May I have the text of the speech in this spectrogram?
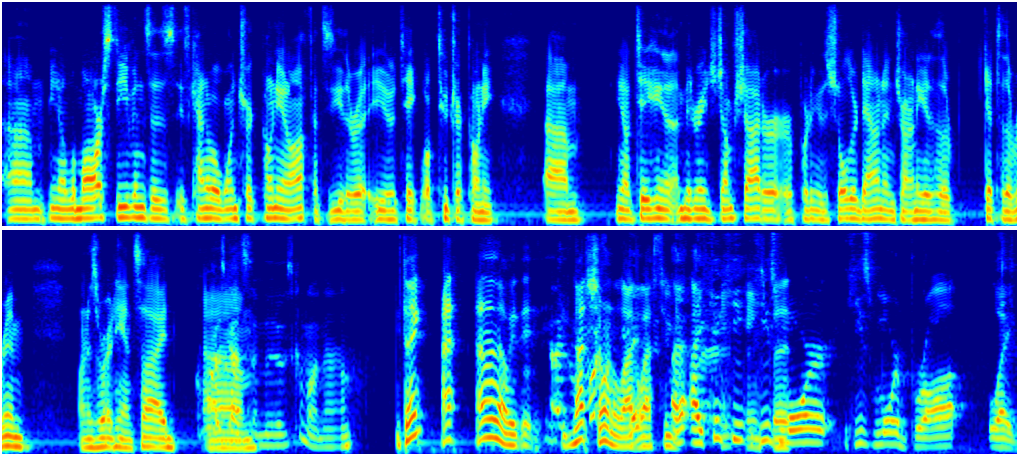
um, you know, Lamar Stevens is, is kind of a one trick pony on offense. He's either a, either take well two trick pony, um, you know, taking a mid range jump shot or, or putting his shoulder down and trying to get to the get to the rim on his right hand side. Lamar's got um, some moves. Come on now. You think? I, I don't know. It, it, he's not showing a lot the last two. I, I think he, games, he's but... more he's more broad like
